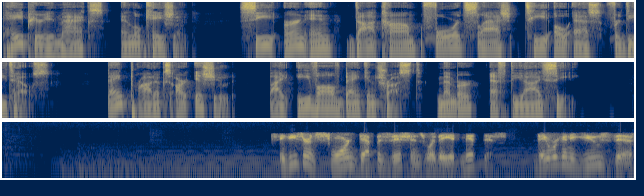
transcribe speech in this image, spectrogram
pay period max, and location. See earnin.com forward slash TOS for details. Bank products are issued by Evolve Bank and Trust, member FDIC. These are in sworn depositions where they admit this. They were going to use this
